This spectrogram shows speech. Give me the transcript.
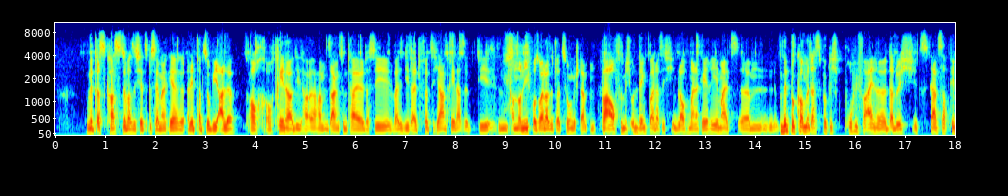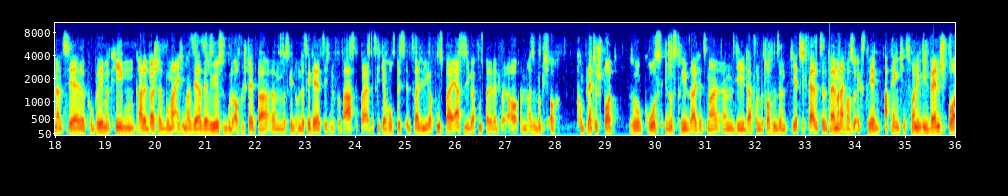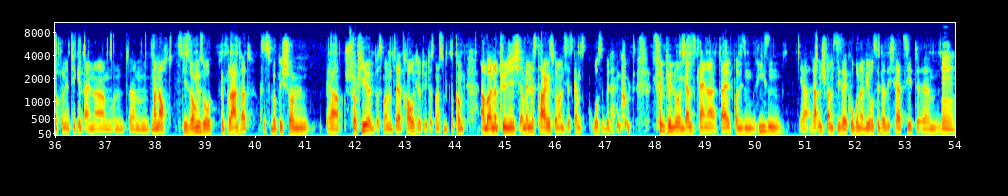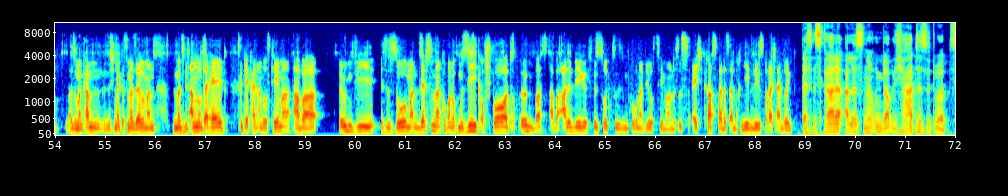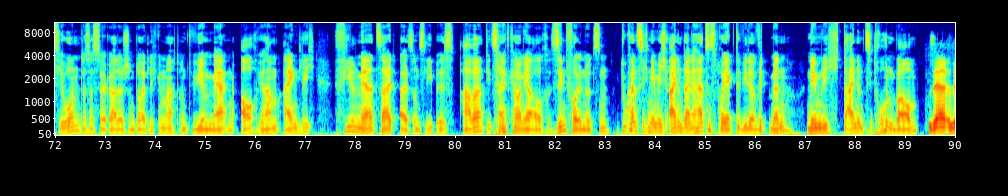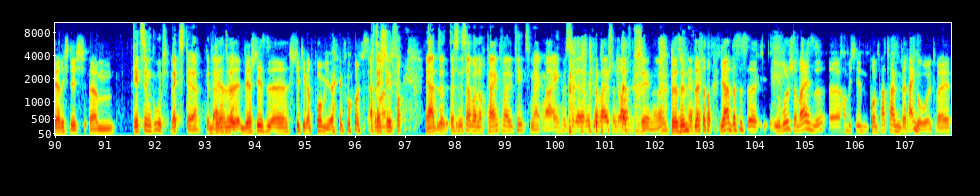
mit das Krasseste, was ich jetzt bisher in meiner Karriere erlebt habe, so wie alle auch, auch Trainer, die haben, sagen zum Teil, dass sie, weiß ich, die seit 40 Jahren Trainer sind, die sind, haben noch nie vor so einer Situation gestanden. War auch für mich undenkbar, dass ich im Laufe meiner Karriere jemals ähm, mitbekomme, dass wirklich Profivereine dadurch jetzt ernsthaft finanzielle Probleme kriegen. Gerade in Deutschland, wo man eigentlich immer sehr seriös und gut aufgestellt war. Ähm, das geht, und das geht ja jetzt nicht nur für Basketball, das geht ja hoch bis in zweite Liga Fußball, erste Liga Fußball eventuell auch. Ähm, also wirklich auch komplette Sport so Großindustrien, sage ich jetzt mal, ähm, die davon betroffen sind, die jetzt gefährdet sind, weil man einfach so extrem abhängig ist von dem Eventsport, von den Ticketeinnahmen und ähm, man auch die Saison so geplant hat. Das ist wirklich schon ja, schockierend, dass man und sehr traurig natürlich, dass man das mitbekommt. Aber natürlich am Ende des Tages, wenn man sich das ganz große Bild anguckt, sind wir nur ein ganz kleiner Teil von diesem riesen ja, Rattenschwanz, dieser Coronavirus hinter sich herzieht. Ähm, hm. Also man kann, ich merke das immer selber, man, wenn man sich mit anderen unterhält, es gibt ja kein anderes Thema, aber irgendwie ist es so, man, selbst wenn man kommt man auf Musik, auf Sport, auf irgendwas, aber alle Wege führen zurück zu diesem Coronavirus-Thema. Und das ist echt krass, weil das einfach in jeden Lebensbereich eindringt. Das ist gerade alles eine unglaublich harte Situation. Das hast du ja gerade schon deutlich gemacht. Und wir merken auch, wir haben eigentlich viel mehr Zeit, als uns lieb ist. Aber die Zeit kann man ja auch sinnvoll nutzen. Du kannst dich nämlich einem deiner Herzensprojekte wieder widmen, nämlich deinem Zitronenbaum. Sehr, sehr richtig. Ähm, Geht's dem gut? Wächst der? Gedeiht der? Der, steht, äh, steht hier gerade vor mir. Ach, der steht vor. Ja, das ist aber noch kein Qualitätsmerkmal. Eigentlich müsste der mittlerweile schon draußen stehen, oder? Da sind Blätter drauf. Ja, das ist äh, ironischerweise, äh, habe ich den vor ein paar Tagen wieder reingeholt, weil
